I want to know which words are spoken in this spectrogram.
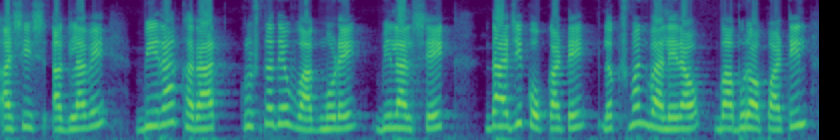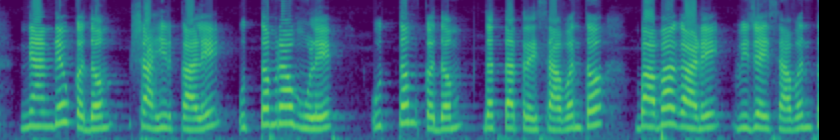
आशिष आगलावे बीरा खरात कृष्णदेव वाघमोडे बिलाल शेख दाजी कोकाटे लक्ष्मण भालेराव बाबूराव पाटील ज्ञानदेव कदम शाहीर काळे उत्तमराव मुळे उत्तम कदम दत्तात्रय सावंत बाबा गाडे विजय सावंत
